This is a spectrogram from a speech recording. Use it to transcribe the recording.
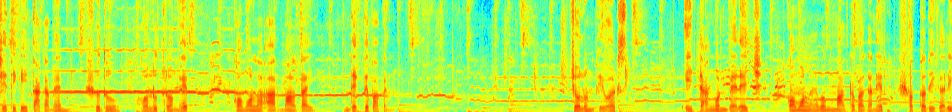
যেদিকেই তাকাবেন, শুধু হলুদ রঙের কমলা আর মালটাই দেখতে পাবেন। চলুন ভিওয়ার্স এই টাঙ্গন ব্যারেজ, কমলা এবং মালটা বাগানের স্বত্বাধিকারী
